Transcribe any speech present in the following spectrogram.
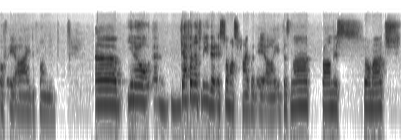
of AI deployment. Uh, you know, uh, definitely there is so much hype with AI. It does not promise so much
